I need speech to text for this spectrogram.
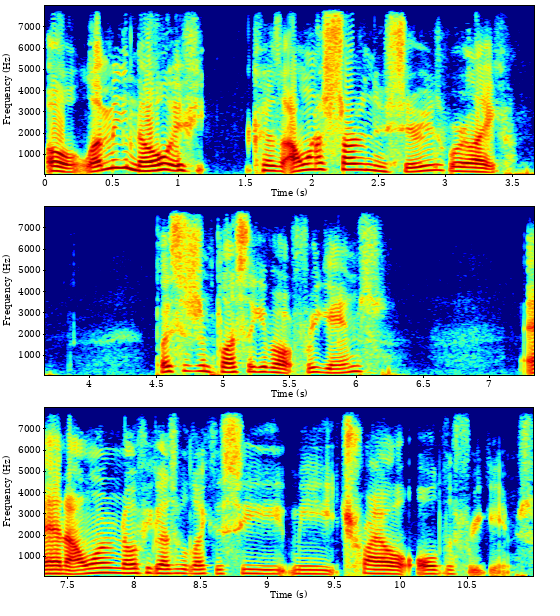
oh, let me know if, because I want to start a new series where like PlayStation Plus they give out free games, and I want to know if you guys would like to see me try out all the free games.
